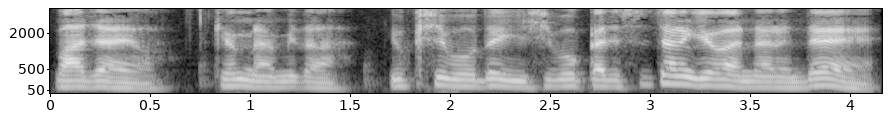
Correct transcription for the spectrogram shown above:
맞아요 기억납니다. 65대 25까지 숫자는 기억 안 나는데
